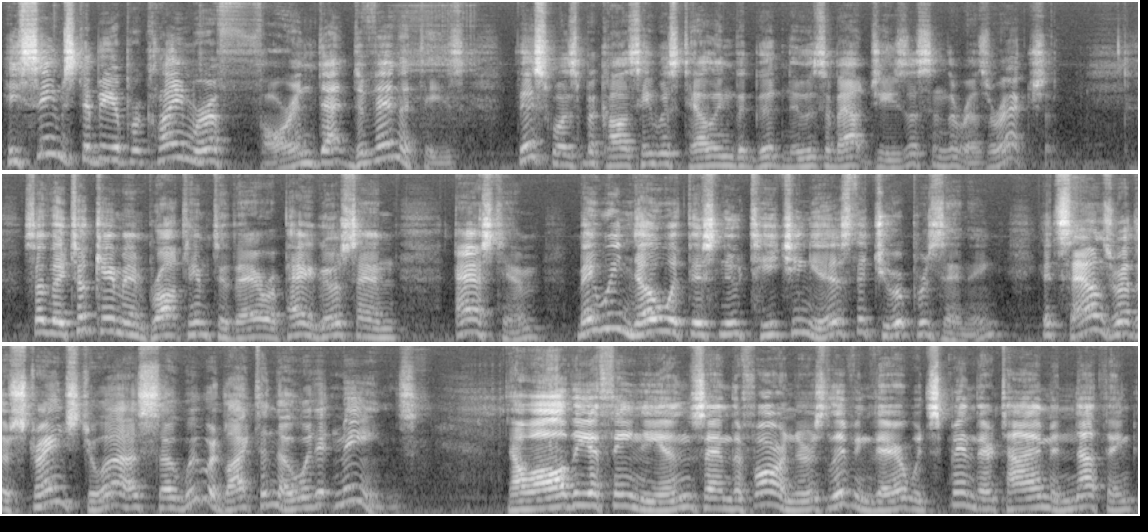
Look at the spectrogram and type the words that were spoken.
He seems to be a proclaimer of foreign divinities. This was because he was telling the good news about Jesus and the resurrection. So they took him and brought him to the Areopagus and asked him, May we know what this new teaching is that you are presenting? It sounds rather strange to us, so we would like to know what it means. Now all the Athenians and the foreigners living there would spend their time in nothing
